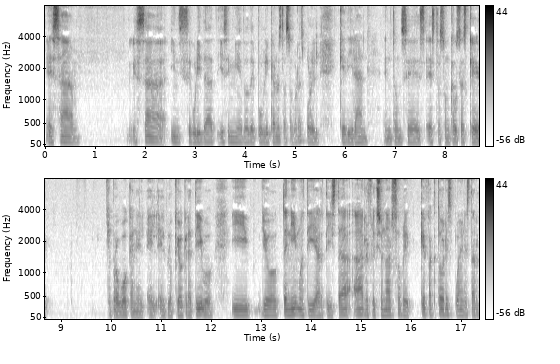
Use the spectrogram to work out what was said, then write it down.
esa esa inseguridad y ese miedo de publicar nuestras obras por el que dirán. Entonces, estas son causas que que provocan el, el, el, bloqueo creativo. Y yo te animo a ti, artista, a reflexionar sobre qué factores pueden estar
